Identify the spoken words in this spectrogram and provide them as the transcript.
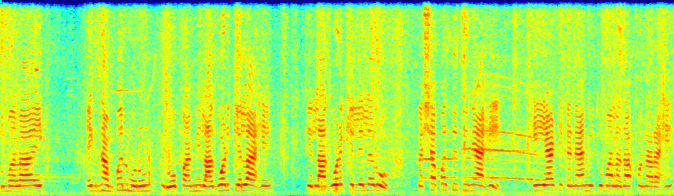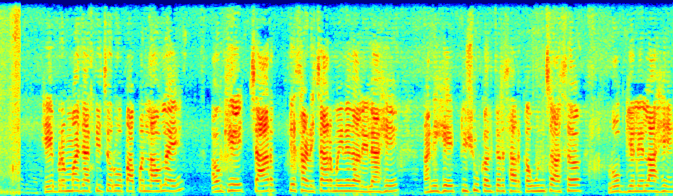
तुम्हाला एक एक्झाम्पल म्हणून रोप आम्ही लागवड केलं आहे. ते लागवड केलेलं रोप कशा पद्धतीने आहे हे या ठिकाणी आम्ही तुम्हाला दाखवणार आहे. हे ब्रह्मा जातीचं रोप आपण लावलं आहे अवघे चार ते साडेचार महिने झालेले आहे. आणि हे टिश्यू कल्चरसारखं उंच असं रोप गेलेलं आहे.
